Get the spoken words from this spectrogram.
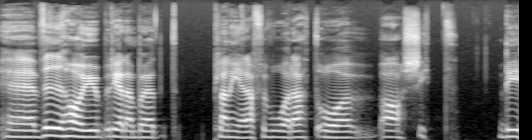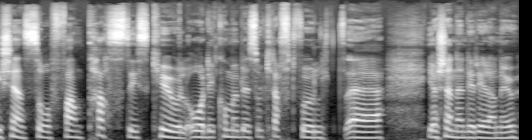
Eh, vi har ju redan börjat planera för vårat och ja, shit. Det känns så fantastiskt kul och det kommer bli så kraftfullt. Eh, jag känner det redan nu.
